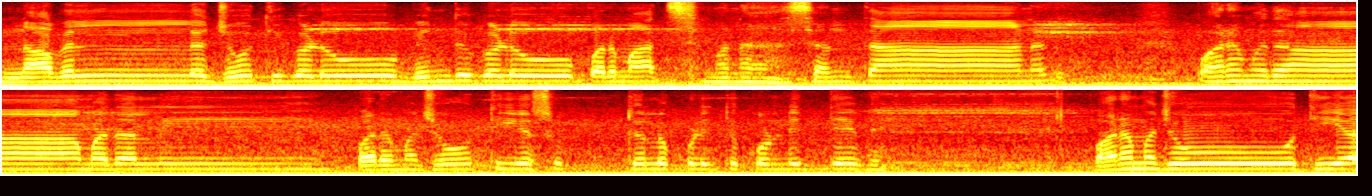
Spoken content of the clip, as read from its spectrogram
ನಾವೆಲ್ಲ ಜ್ಯೋತಿಗಳು, ಬಿಂದುಗಳು, ಪರಮಾತ್ಮನ ಸಂತಾನ ಪರಮಧಾಮದಲ್ಲಿ ಪರಮಜ್ಯೋತಿಯ ಸುತ್ತಲೂ ಕುಳಿತುಕೊಂಡಿದ್ದೇವೆ. ಪರಮಜ್ಯೋತಿಯ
